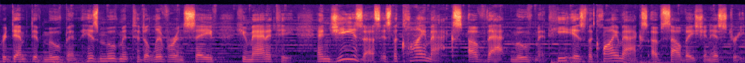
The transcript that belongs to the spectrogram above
redemptive movement, his movement to deliver and save humanity. And Jesus is the climax of that movement. He is the climax of salvation history,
